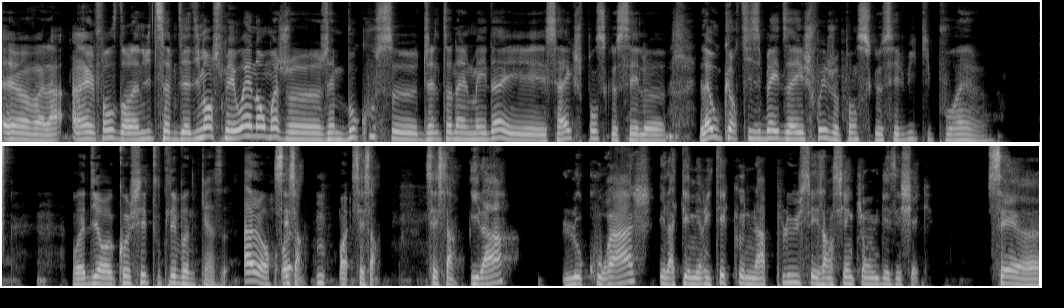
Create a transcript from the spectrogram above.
Et ben voilà, réponse dans la nuit de samedi à dimanche. Mais ouais, non, moi j'aime beaucoup ce Gelton Almeida et c'est vrai que je pense que c'est le là où Curtis Blades a échoué, je pense que c'est lui qui pourrait euh, on va dire, cocher toutes les bonnes cases. Alors, c'est ça. Mm, c'est ça. C'est ça. Il a le courage et la témérité que n'a plus ces anciens qui ont eu des échecs. C'est euh,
